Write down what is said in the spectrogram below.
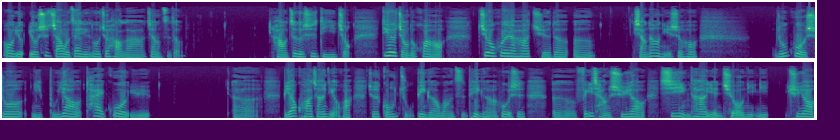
哦，有有事找我再联络就好啦，这样子的。好，这个是第一种。第二种的话哦，就会让他觉得，呃，想到你的时候。如果说你不要太过于，呃，比较夸张一点的话，就是公主病啊、王子病啊，或者是呃非常需要吸引他眼球，你你需要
